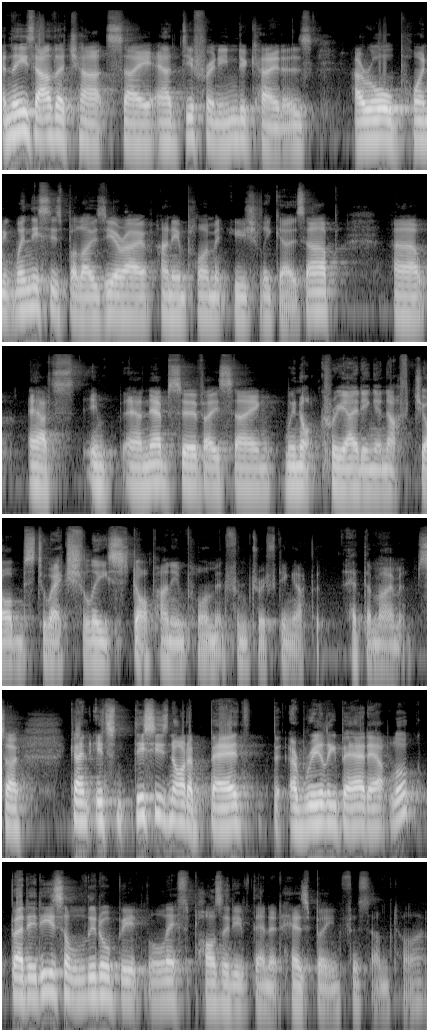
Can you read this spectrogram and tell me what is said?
And these other charts say our different indicators are all pointing, when this is below zero, unemployment usually goes up. Uh, our, our NAB survey saying we're not creating enough jobs to actually stop unemployment from drifting up at, at the moment. So again, it's, this is not a bad, a really bad outlook, but it is a little bit less positive than it has been for some time.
